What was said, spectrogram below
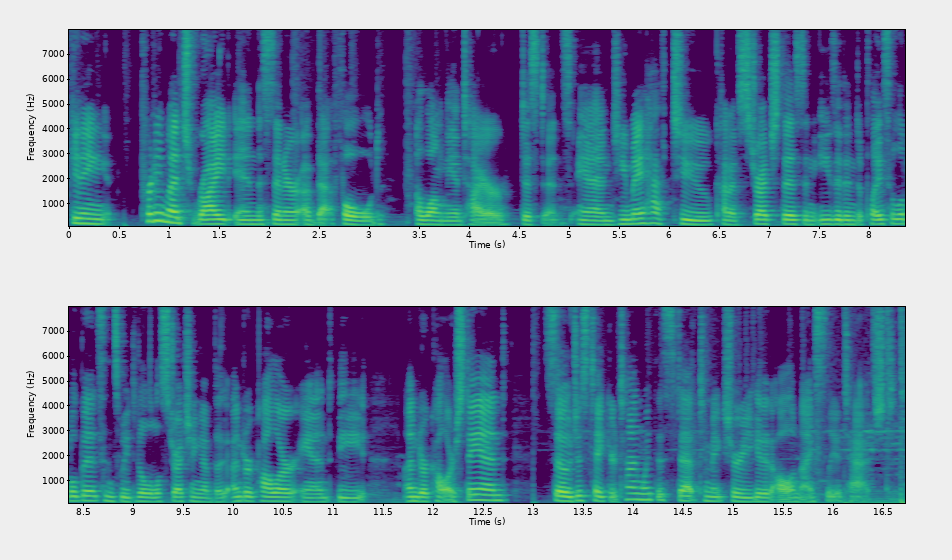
getting pretty much right in the center of that fold along the entire distance. And you may have to kind of stretch this and ease it into place a little bit since we did a little stretching of the under collar and the under collar stand. So just take your time with this step to make sure you get it all nicely attached.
